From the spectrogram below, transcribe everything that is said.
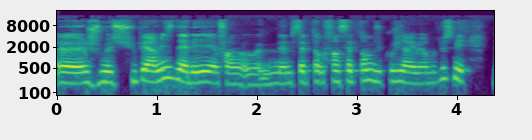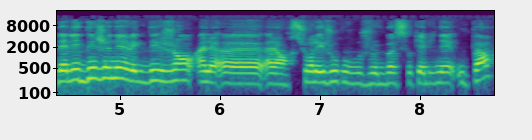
euh, je me suis permise d'aller, enfin même septembre, fin septembre, du coup j'y arrivais un peu plus, mais d'aller déjeuner avec des gens, euh, alors sur les jours où je bosse au cabinet ou pas,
